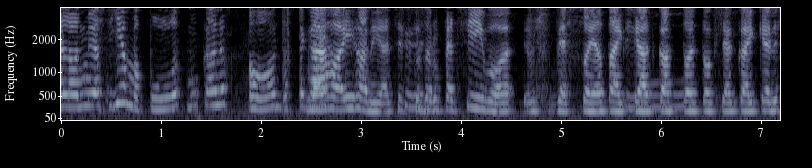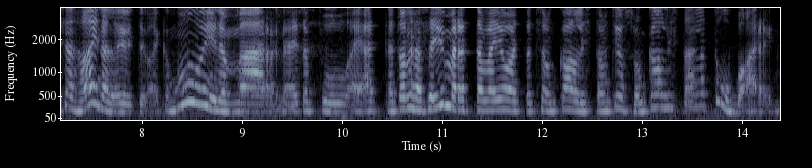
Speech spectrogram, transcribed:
näillä on myös jemmapullot mukana. On, totta kai. Nämähän on ihania, että sitten kun sä rupeat siivoa vessoja tai käyt katsoa, että onko siellä kaikkea, niin siellä aina löytyy aika muinen määrä näitä pulloja. Että, että onhan se ymmärrettävä jo, että se on kallista, mutta jos on kallista, älä tuu baariin.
